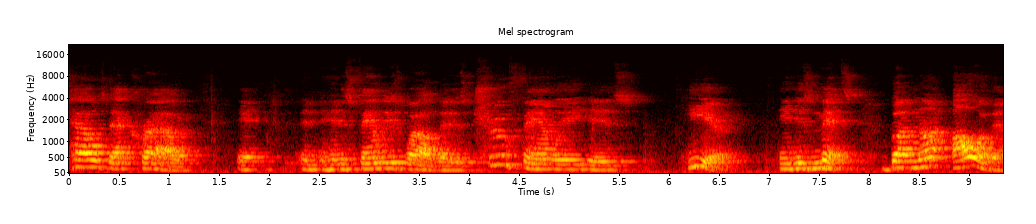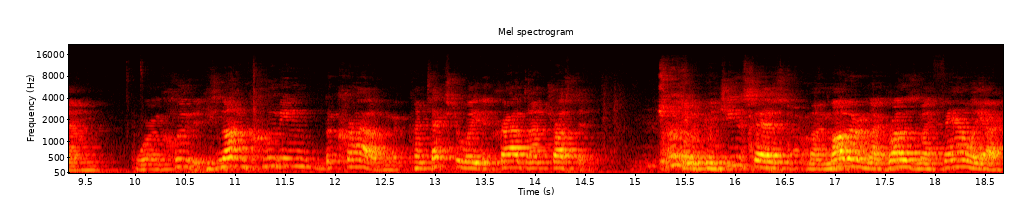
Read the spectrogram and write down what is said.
tells that crowd and, and, and his family as well that his true family is here in his midst. But not all of them were included. He's not including the crowd. Contextually, the crowd's not trusted. So when Jesus says, My mother and my brothers and my family are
